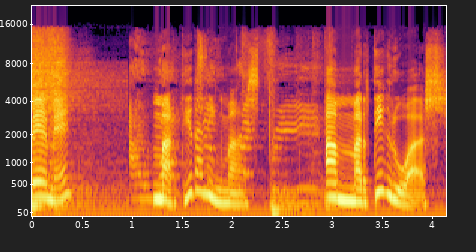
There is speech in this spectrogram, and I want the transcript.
FM, Martí d'Enigmes, amb Martí Grues.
